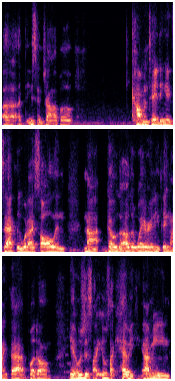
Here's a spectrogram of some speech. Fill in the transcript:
uh, a decent job of commentating exactly what I saw and not go the other way or anything like that. But um, yeah, it was just like it was like heavy, and I mean,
